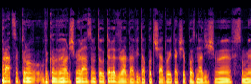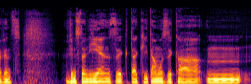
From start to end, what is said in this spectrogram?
pracę, którą wykonywaliśmy razem, to u teledysk dla Dawida podsiadło i tak się poznaliśmy w sumie, więc, więc ten język, taki, ta muzyka, mm,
